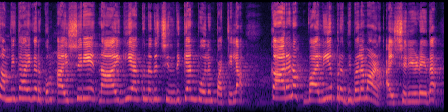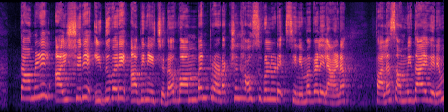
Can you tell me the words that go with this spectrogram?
സംവിധായകർക്കും ഐശ്വര്യയെ നായികയാക്കുന്നത് ചിന്തിക്കാൻ പോലും പറ്റില്ല. കാരണം വലിയ പ്രതിഫലമാണ് ഐശ്വര്യയുടേത്. തമിഴിൽ ഐശ്വര്യ ഇതുവരെ അഭിനയിച്ചത് വമ്പൻ പ്രൊഡക്ഷൻ ഹൗസുകളുടെ സിനിമകളിലാണ്. പല സംവിധായകരും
